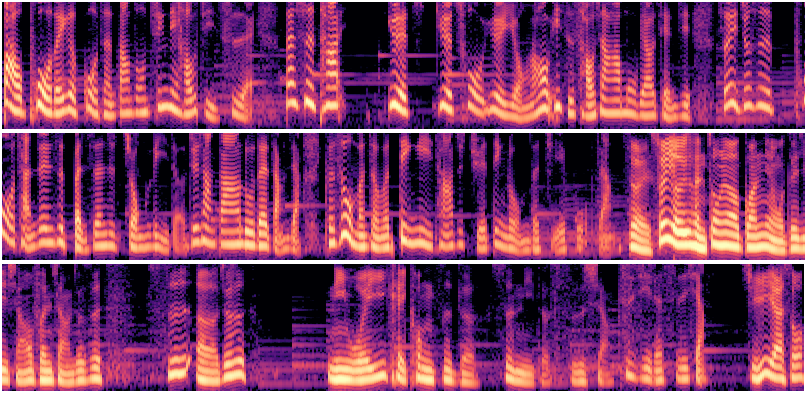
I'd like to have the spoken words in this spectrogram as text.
爆破的一个过程当中，经历好几次哎，但是他。越越挫越勇，然后一直朝向他目标前进。所以就是破产这件事本身是中立的，就像刚刚陆队长讲。可是我们怎么定义它，就决定了我们的结果。这样子。对，所以有一个很重要的观念，我这一集想要分享，就是思呃，就是你唯一可以控制的是你的思想，自己的思想。举例来说，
